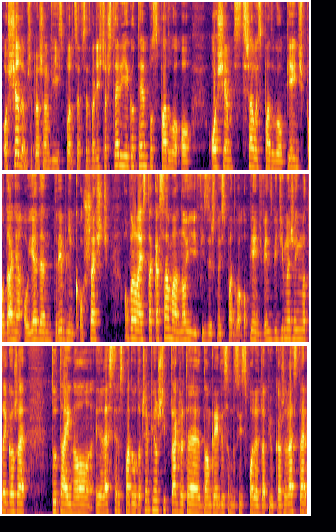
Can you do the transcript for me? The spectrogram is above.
o 7, przepraszam, w jej Sports FC24. Jego tempo spadło o 8, strzały spadły o 5, podania o 1, dribbling o 6, obrona jest taka sama, no i fizyczność spadła o 5, więc widzimy, że mimo tego, że tutaj no Leicester spadło do Championship, także te downgrade'y są dosyć spore dla piłkarzy Leicester,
